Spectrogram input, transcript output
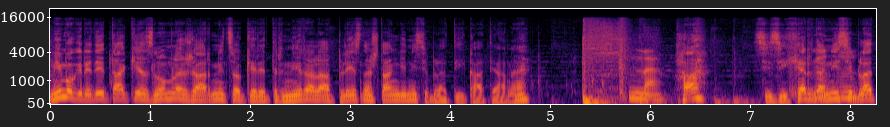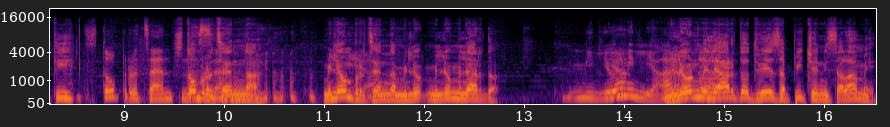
Mimo grede, tako je zlomila žarnico, ker je trenirala ples na štangi, nisi bila ti, Katja. Ne? Ne. Ha? Si ziger, da nisi bila ti? Sto procentna. Sto procentna. Milijon procentna, milijon, milijon milijardo. Milijon Ja. milijard. Milijon milijardo, dve zapičeni salami.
